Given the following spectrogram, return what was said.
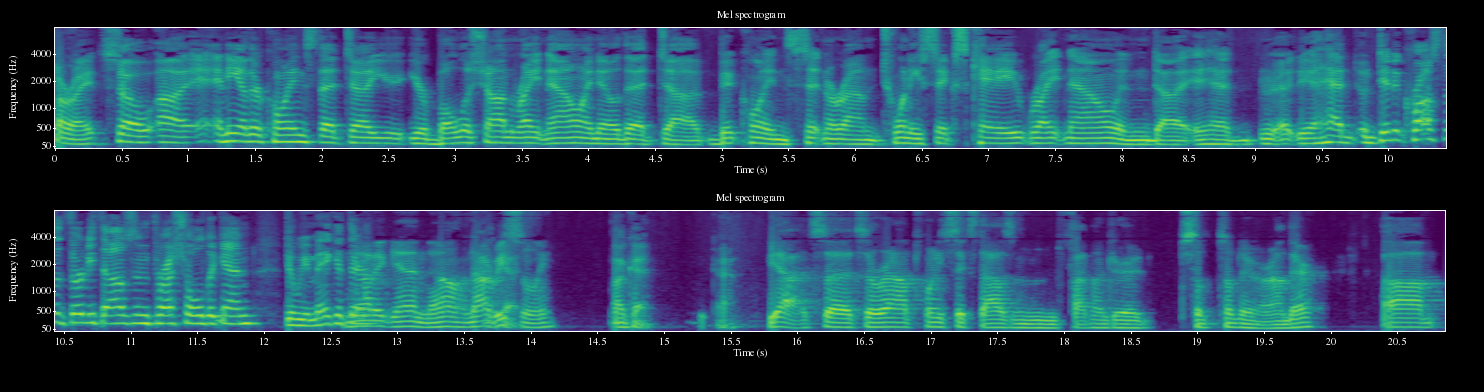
All right. So, uh, any other coins that uh, you're bullish on right now? I know that uh, Bitcoin's sitting around 26k right now, and uh, it had it had did it cross the 30,000 threshold again? Did we make it there? Not again. No, not okay. recently. Okay. Okay. Yeah, it's uh, it's around 26,500, something around there. Um,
